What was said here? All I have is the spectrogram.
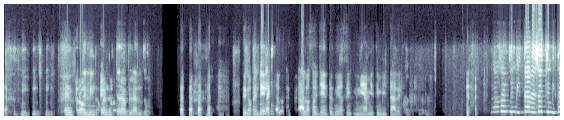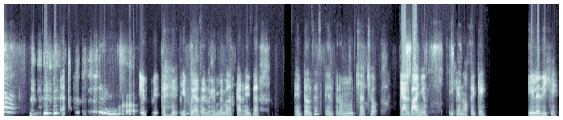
entró, De mí no van a estar hablando. sin ofender aquí a los, a los oyentes ni a, ni a mis invitados. No soy tu invitada, soy tu invitada. y fui, y fui a servirme más carnitas. Entonces entró un muchacho que al baño y que no sé qué. Y le dije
